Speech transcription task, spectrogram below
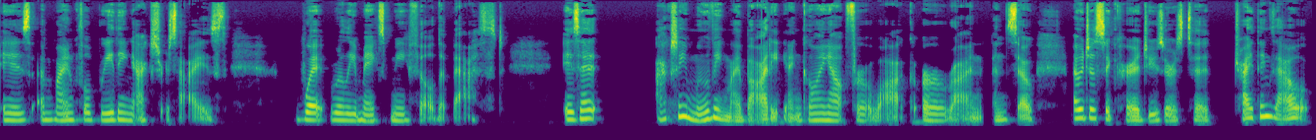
Is a mindful breathing exercise what really makes me feel the best? Is it actually moving my body and going out for a walk or a run? And so I would just encourage users to try things out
